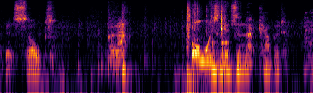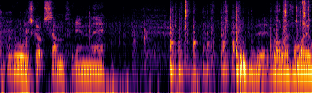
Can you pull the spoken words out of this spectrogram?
A bit of salt always lives in that cupboard. We've always got something in there. A bit of olive oil.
